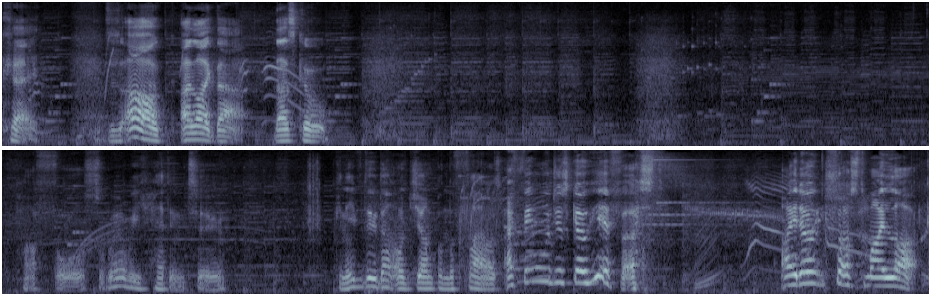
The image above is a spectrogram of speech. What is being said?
Okay. Just, oh, I like that. That's cool. Half four. So where are we heading to? Can either do that or jump on the flowers. I think we'll just go here first. I don't trust my luck.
